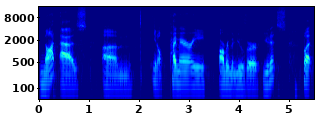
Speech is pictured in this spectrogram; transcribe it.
not as um, you know, primary armored maneuver units, but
